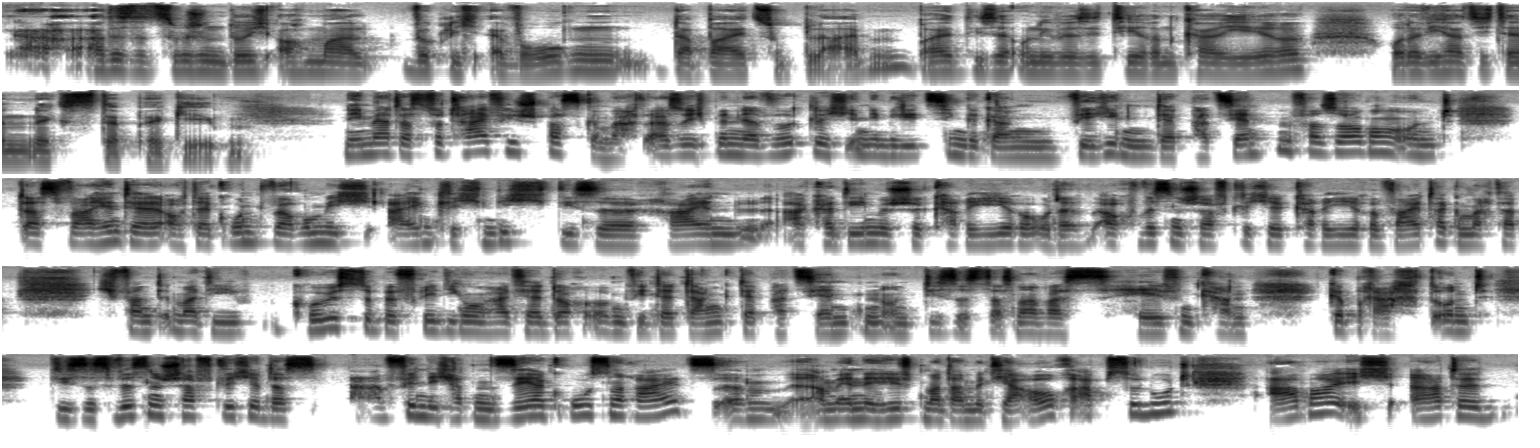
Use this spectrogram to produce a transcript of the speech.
hattest du zwischendurch auch mal wirklich erwogen, dabei zu bleiben bei dieser universitären Karriere? Oder wie hat sich der Next Step ergeben? Nee, mir hat das total viel Spaß gemacht. Also ich bin ja wirklich in die Medizin gegangen wegen der Patientenversorgung und das war hinterher auch der Grund, warum ich eigentlich nicht diese rein akademische Karriere oder auch wissenschaftliche Karriere weitergemacht habe. Ich fand immer die größte Befriedigung hat ja doch irgendwie der Dank der Patienten und dieses, dass man was helfen kann, gebracht. Und dieses Wissenschaftliche, das äh, finde ich, hat einen sehr großen Reiz. Ähm, am Ende hilft man damit ja auch absolut. Aber ich hatte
